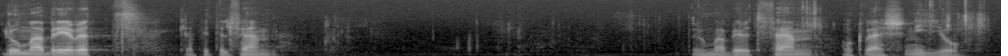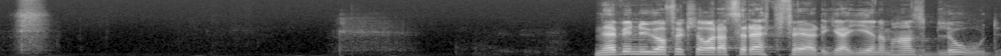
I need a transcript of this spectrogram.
Romarbrevet kapitel 5. Romarbrevet 5 och vers 9. När vi nu har förklarats rättfärdiga genom hans blod,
